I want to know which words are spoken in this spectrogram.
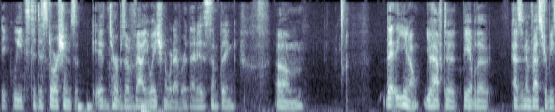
it leads to distortions in terms of valuation or whatever. That is something. Um, that you know you have to be able to as an investor be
